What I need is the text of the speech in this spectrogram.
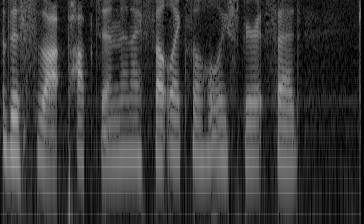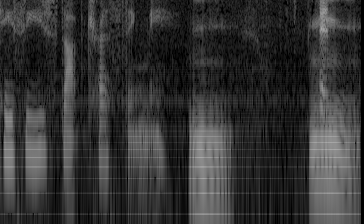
this thought popped in, and I felt like the Holy Spirit said, "Casey, you stopped trusting me." Mm. And mm.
